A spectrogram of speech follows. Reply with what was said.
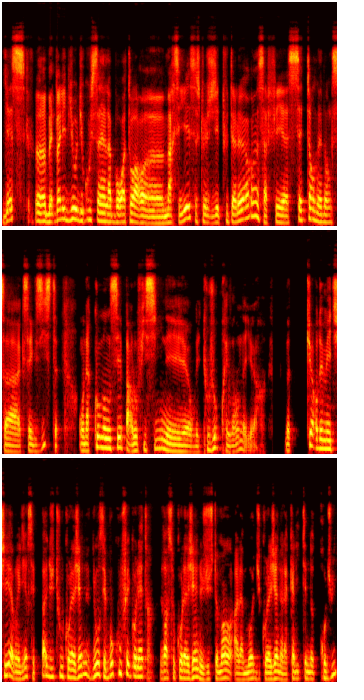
Yes, euh, ben, Bio du coup c'est un laboratoire euh, marseillais, c'est ce que je disais tout à l'heure. Ça fait euh, sept ans maintenant que ça que ça existe. On a commencé par l'officine et on est toujours présent d'ailleurs cœur de métier, à vrai dire, c'est pas du tout le collagène. Nous, on s'est beaucoup fait connaître grâce au collagène, justement, à la mode du collagène, à la qualité de notre produit.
